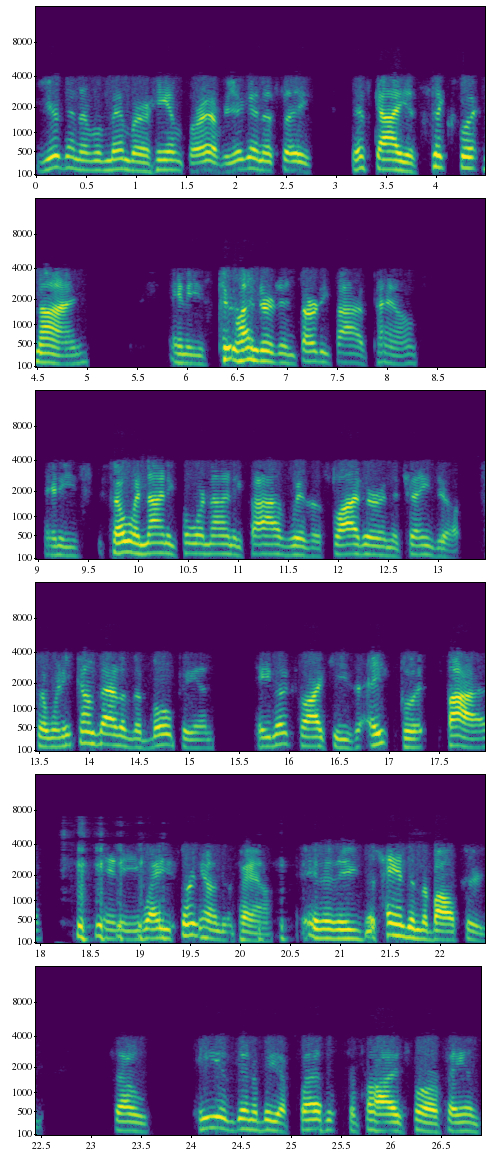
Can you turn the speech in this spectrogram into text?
you're going to remember him forever. You're going to see this guy is six foot nine, and he's 235 pounds, and he's throwing 94, 95 with a slider and a changeup. So when he comes out of the bullpen, he looks like he's eight foot five, and he weighs 300 pounds, and he's just handing the ball to you. So he is going to be a pleasant surprise for our fans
